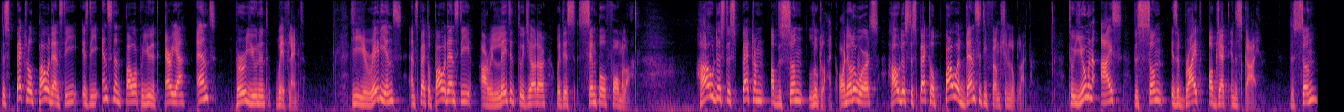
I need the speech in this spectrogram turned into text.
The spectral power density is the incident power per unit area and per unit wavelength. The irradiance and spectral power density are related to each other with this simple formula. How does the spectrum of the sun look like? Or in other words, how does the spectral power density function look like? To human eyes, the sun is a bright object in the sky. The sun,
